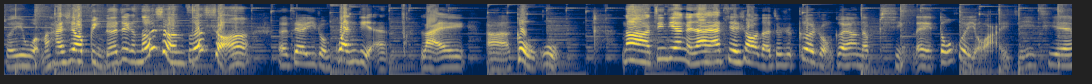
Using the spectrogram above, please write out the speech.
所以我们还是要秉着这个能省则省呃这样一种观点来啊购物。那今天给大家介绍的就是各种各样的品类都会有啊，以及一些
